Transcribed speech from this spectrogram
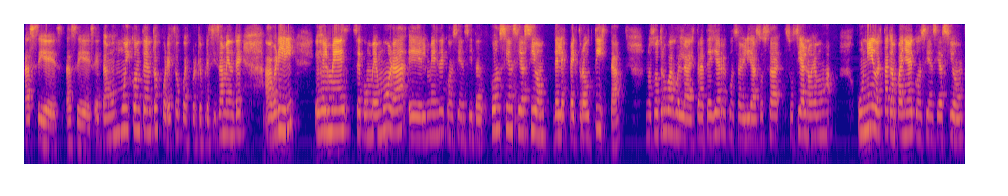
Así es, así es. Estamos muy contentos por esto, pues porque precisamente abril es el mes, se conmemora el mes de concienciación del espectro autista. Nosotros bajo la estrategia de responsabilidad socia- social nos hemos unido a esta campaña de concienciación.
